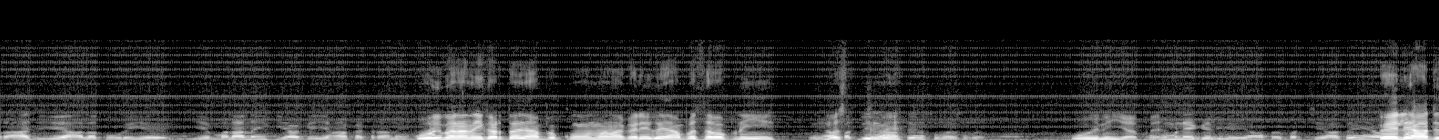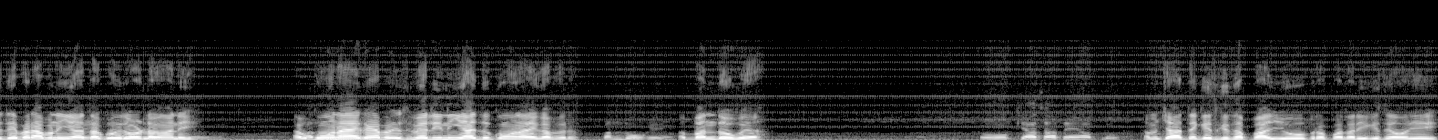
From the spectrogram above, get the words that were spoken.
और आज ये हालत हो रही है ये मना नहीं किया कि यहाँ कचरा नहीं कोई मना नहीं करता यहाँ पे कौन मना करेगा? यहाँ पे सब अपनी तो मस्ती में। आते हैं सुबह सुबह? कोई नहीं जाता घूमने के लिए यहाँ पर बच्चे आते हैं पहले आते थे पर अब नहीं आता कोई दौड़ लगाने। अब कौन आएगा? स्मेल ही नहीं आती तो कौन आएगा फिर? बंद हो गए। अब बंद हो गया। तो क्या चाहते हैं आप लोग? हम चाहते हैं कि इसकी सफ़ाई हो प्रॉपर तरीके से और ये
